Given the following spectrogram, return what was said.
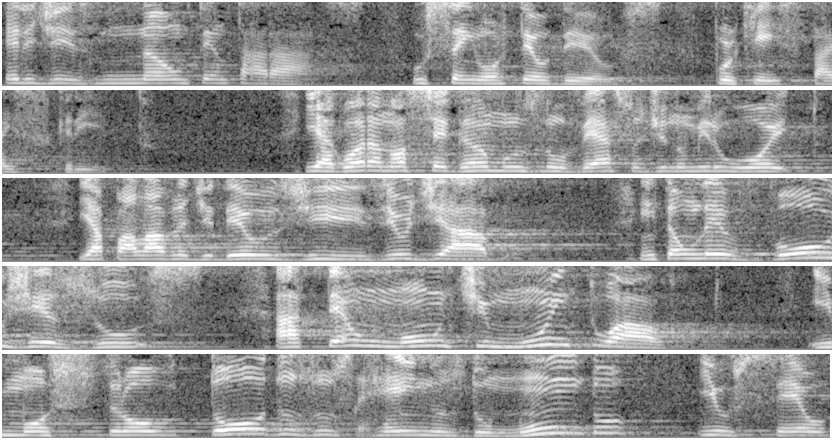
ele diz: Não tentarás o Senhor teu Deus, porque está escrito. E agora nós chegamos no verso de número 8, e a palavra de Deus diz: E o diabo, então levou Jesus até um monte muito alto e mostrou todos os reinos do mundo e o seu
